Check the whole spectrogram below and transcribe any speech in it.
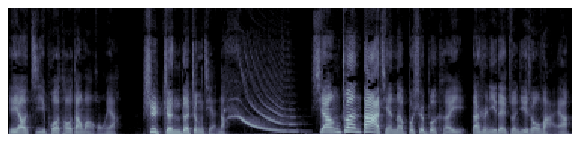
也要挤破头当网红呀，是真的挣钱呐。想赚大钱呢，不是不可以，但是你得遵纪守法呀。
